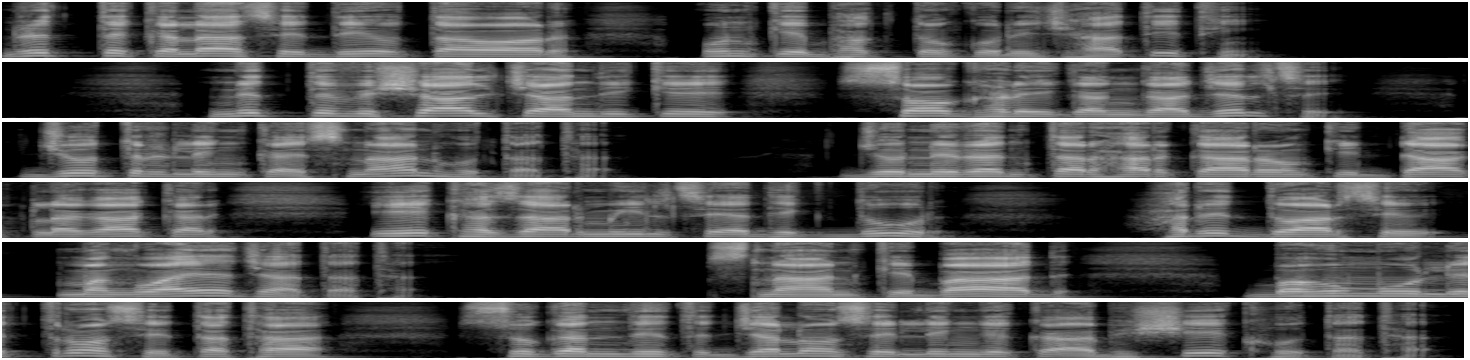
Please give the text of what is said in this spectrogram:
नृत्य कला से देवता और उनके भक्तों को रिझाती थीं। नित्य विशाल चांदी के सौ घड़े गंगाजल से ज्योतिर्लिंग का स्नान होता था, जो निरंतर हरकारों की डाक लगाकर एक हज़ार मील से अधिक दूर हरिद्वार से मंगवाया जाता था। स्नान के बाद बहुमूल्यत्रों से तथा सुगंधित जलों से लिंग का अभिषेक होता था।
